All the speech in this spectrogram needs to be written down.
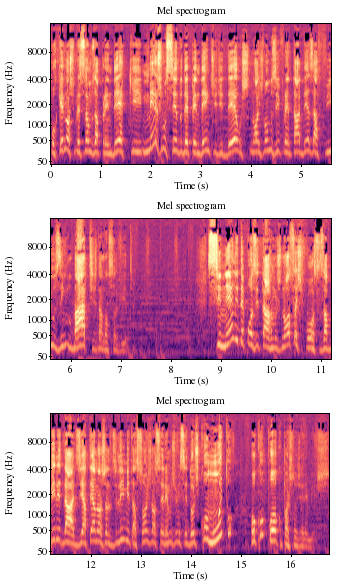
porque nós precisamos aprender que, mesmo sendo dependente de Deus, nós vamos enfrentar desafios e embates na nossa vida. Se nele depositarmos nossas forças, habilidades e até nossas limitações, nós seremos vencedores com muito ou com pouco, pastor Jeremias.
